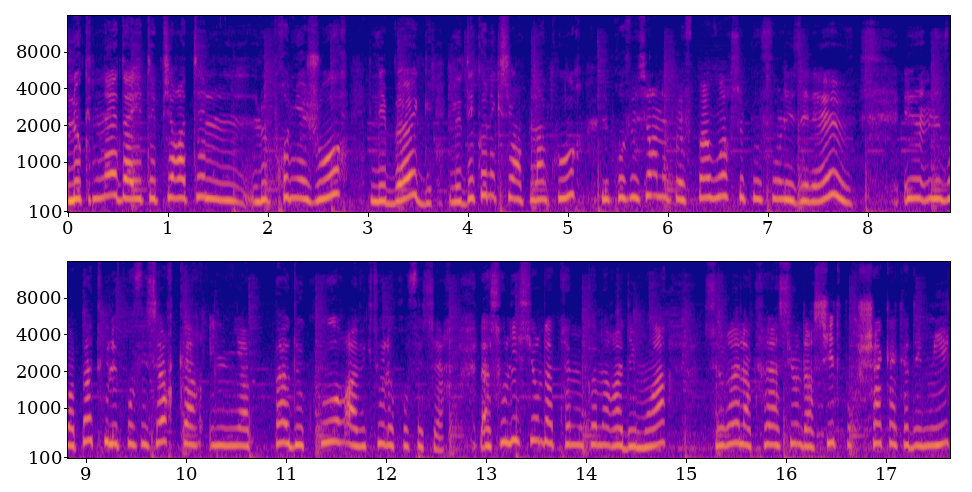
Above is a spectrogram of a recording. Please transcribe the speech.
Le CNED a été piraté le premier jour, les bugs, les déconnexions en plein cours, les professeurs ne peuvent pas voir ce que font les élèves et ne voient pas tous les professeurs car il n'y a pas de cours avec tous les professeurs. La solution d'après mon camarade et moi serait la création d'un site pour chaque académie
